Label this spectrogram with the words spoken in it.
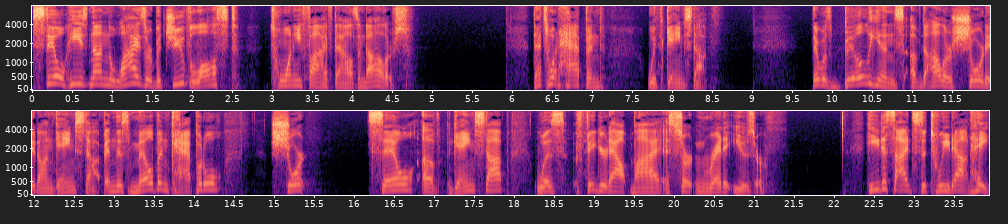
Still, he's none the wiser, but you've lost $25,000. That's what happened with GameStop there was billions of dollars shorted on GameStop, and this Melvin Capital short sale of GameStop was figured out by a certain Reddit user. He decides to tweet out, "Hey,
